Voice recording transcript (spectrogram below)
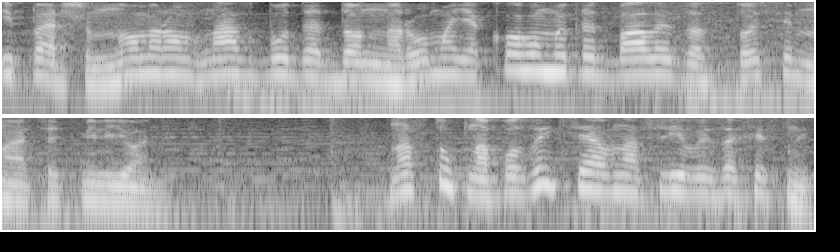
і першим номером в нас буде Доннарума, якого ми придбали за 117 мільйонів. Наступна позиція в нас лівий захисник,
